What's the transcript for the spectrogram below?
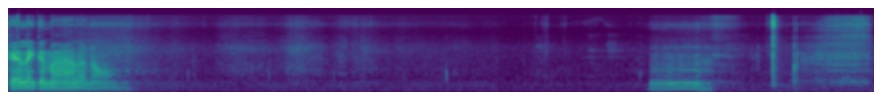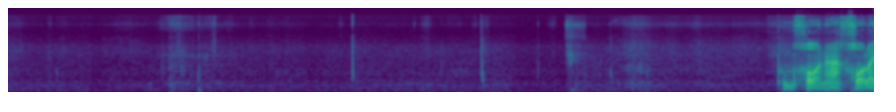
แค้นอะไรกันมาล่ะน้อง อืมผมขอนะ ขออะไร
